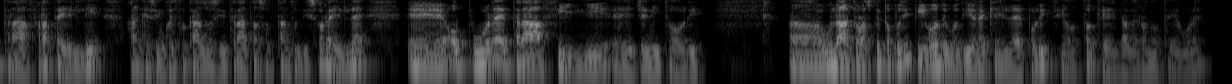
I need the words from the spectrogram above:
tra fratelli, anche se in questo caso si tratta soltanto di sorelle, eh, oppure tra figli e genitori. Uh, un altro aspetto positivo devo dire che è il poliziotto, che è davvero notevole.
